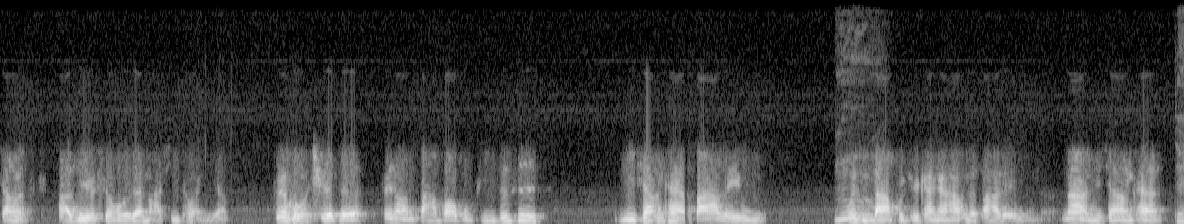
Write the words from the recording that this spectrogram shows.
像把自己生活在马戏团一样，所以我觉得非常打抱不平。就是你想想看芭蕾舞，为什么大家不去看看他们的芭蕾舞呢？那你想想看，对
